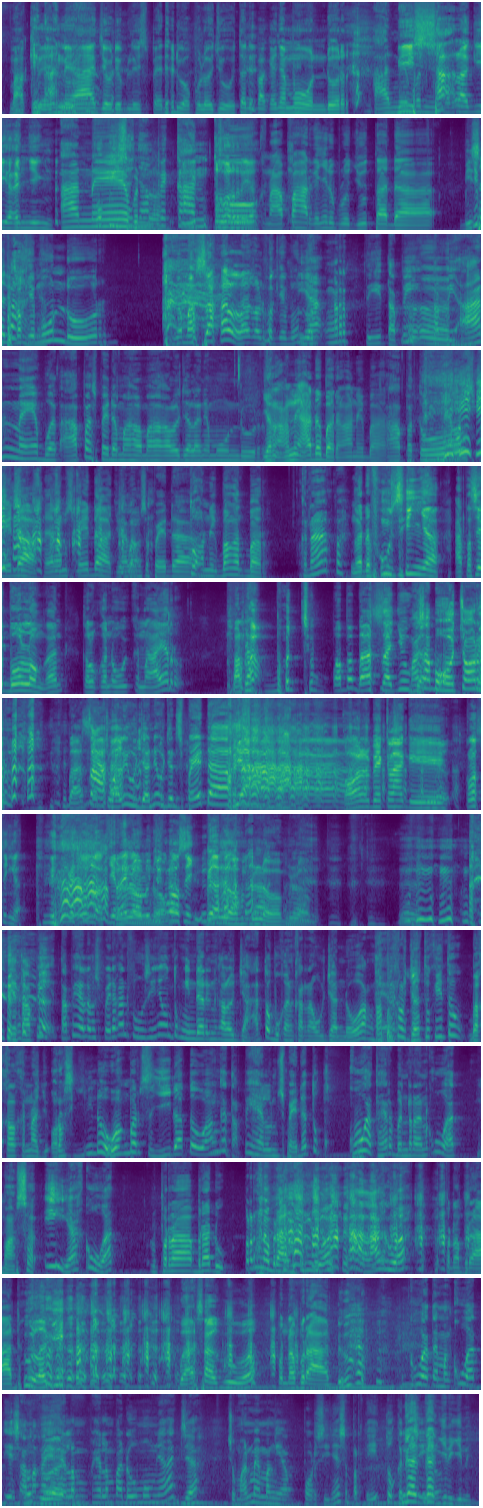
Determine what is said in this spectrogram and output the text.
Makin aneh aja udah beli sepeda 20 juta dipakainya mundur. Aneh bisa bener. lagi anjing. Aneh Kok bisa bener. nyampe Itu kantor ya? kenapa harganya 20 juta dah? Bisa Ya, dipakai mundur. Enggak masalah kalau dipakai mundur. Ya ngerti, tapi tapi aneh buat apa sepeda mahal-mahal kalau jalannya mundur? Yang aneh ada barang aneh, Bar. Apa tuh? Helm sepeda, helm sepeda coba. Helm sepeda. Itu aneh banget, Bar. Kenapa? nggak ada fungsinya atasnya bolong kan kalau kena kena air malah bocor apa basah juga Masa bocor? basah Kecuali hujannya hujan sepeda. Callback lagi. Iya. closing nggak oh, nggak kira lu lucu closing nggak Belum, belum, belum. ya tapi tapi helm sepeda kan fungsinya untuk ngindarin kalau jatuh bukan karena hujan doang. tapi Her. kalau jatuh kayak itu bakal kena orang segini doang bar sejidat doang enggak, tapi helm sepeda tuh kuat, Her, beneran kuat. masa Iya, kuat. lu pernah beradu Pernah berantem gua, kalah gua. pernah beradu lagi bahasa gua pernah beradu Kuat emang kuat ya sama Oh, kayak helm helm pada umumnya aja. Cuman memang ya porsinya seperti itu kecil. enggak enggak gini gini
